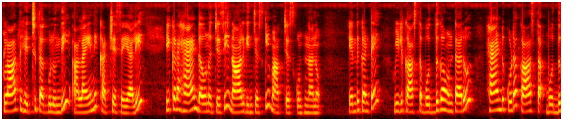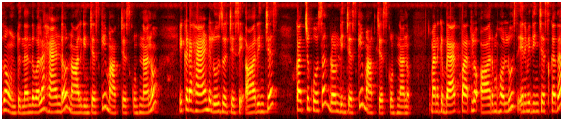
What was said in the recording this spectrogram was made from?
క్లాత్ హెచ్చు తగ్గులుంది. ఆ లైన్ని కట్ చేసేయాలి. ఇక్కడ హ్యాండ్ డౌన్ వచ్చేసి నాలుగు ఇంచెస్కి మార్క్ చేసుకుంటున్నాను. ఎందుకంటే వీళ్ళు కాస్త బొద్దుగా ఉంటారు. హ్యాండ్ కూడా కాస్త బొద్దుగా ఉంటుంది. అందువల్ల హ్యాండ్ నాలుగు ఇంచెస్కి మార్క్ చేసుకుంటున్నాను. ఇక్కడ హ్యాండ్ లూజ్ వచ్చేసి ఆరు ఇంచెస్ ఖర్చు కోసం రెండు ఇంచెస్కి మార్క్ చేసుకుంటున్నాను. మనకి బ్యాక్ పార్ట్లో ఆర్మ్ హోల్ లూజ్ ఎనిమిది ఇంచెస్ కదా.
